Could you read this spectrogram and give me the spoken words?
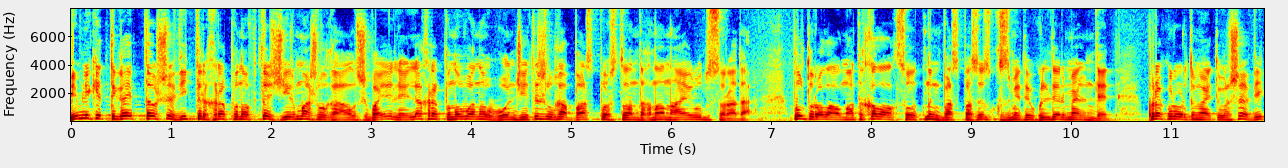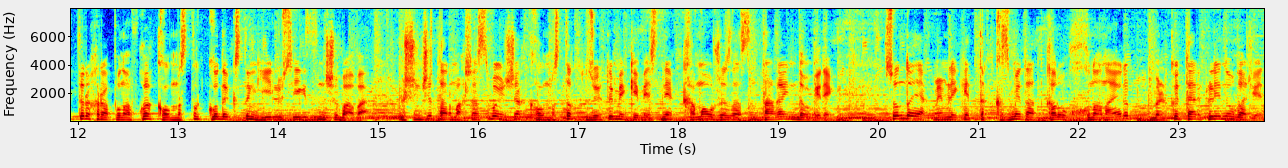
Мемлекеттік айыптаушы Виктор Храпуновты 20 жылға, ал жұбайы Лейла Храпунованы 17 жылға бас бостандығынан айыруды сұрады. Бұл туралы Алматы қалалық сотының баспасөз қызмет өкілдері мәлімдеді. Прокурордың айтуынша Виктор Храпуновқа қылмыстық кодекстің 58-ші бабы, үшінші тармақшасы бойынша қылмыстық түзету мекемесіне қамау жазасын тағайындау керек. Сондай-ақ мемлекеттік қызмет атқару құқынан айырып, мүлкі тәркілену қажет.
